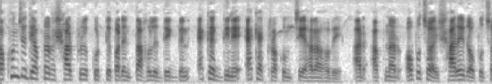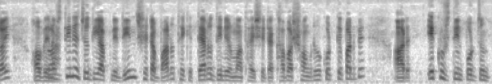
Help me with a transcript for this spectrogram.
তখন যদি আপনারা সার প্রয়োগ করতে পারেন তাহলে দেখবেন এক এক দিনে এক এক রকম চেহারা হবে। আর আপনার অপচয় সারের অপচয় হবে দশ দিনে যদি আপনি দিন সেটা বারো থেকে তেরো দিনের মাথায় সেটা খাবার সংগ্রহ করতে পারবে আর একুশ দিন পর্যন্ত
